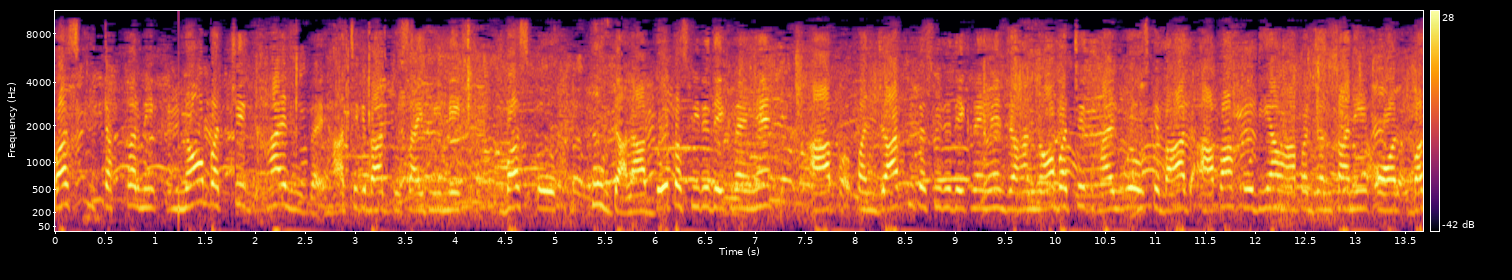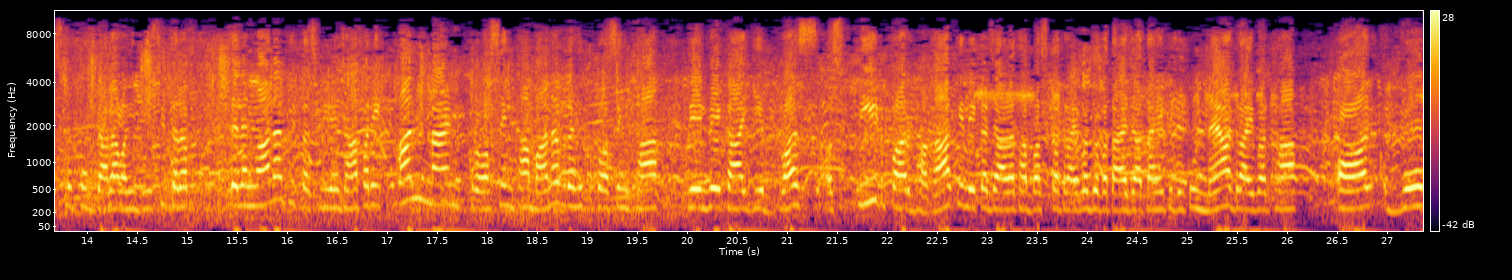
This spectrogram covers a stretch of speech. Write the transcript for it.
बस की टक्कर में नौ बच्चे घायल हो गए। हादसे के बाद गुसाई भीड़ ने बस को फूक डाला। आप दो तस्वीरें देख रहे हैं। आप पंजाब की तस्वीरें देख रहे हैं, जहाँ नौ बच्चे घायल हुए, उसके बाद आपा खो दिया वहाँ पर जनता ने और बस को फूक डाला। वहीं दूसरी तरफ़ तेलंगाना की तस्वीरें, जहाँ पर एक अनमैंड क्रॉसिंग था मानव रहित क्रॉसिंग था। रेलवे का ये बस स्पीड पर भगा के लेकर जा रहा था बस का ड्राइवर, जो बताया जाता है कि बिल्कुल नया ड्राइवर था और वो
